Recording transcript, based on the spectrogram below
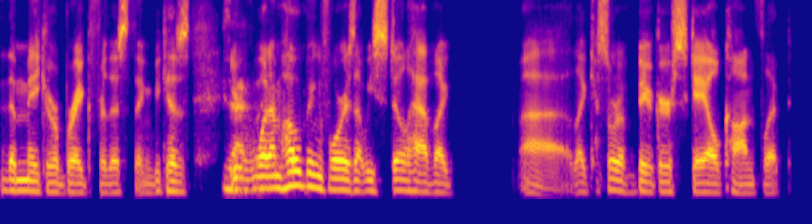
the make or break for this thing because Exactly. what I'm hoping for is that we still have like uh like sort of bigger scale conflict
